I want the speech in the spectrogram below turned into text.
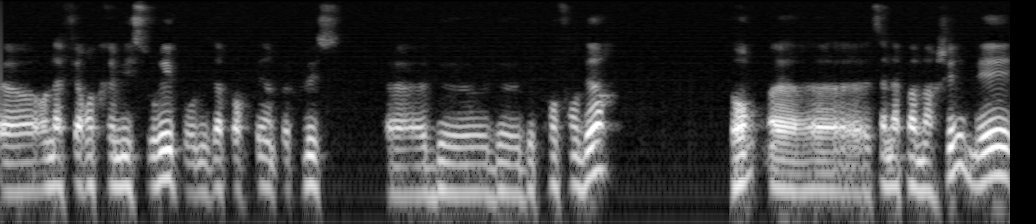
on a fait rentrer Missouri pour nous apporter un peu plus de, de, de, profondeur. Bon, euh, ça n'a pas marché, mais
